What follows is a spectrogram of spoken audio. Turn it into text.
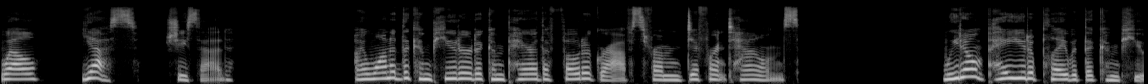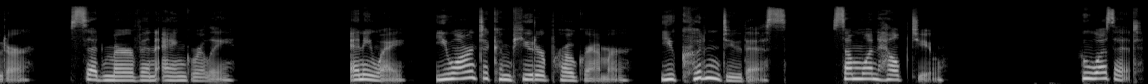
Well, yes, she said. I wanted the computer to compare the photographs from different towns. We don't pay you to play with the computer, said Mervyn angrily. Anyway, you aren't a computer programmer. You couldn't do this. Someone helped you. Who was it?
